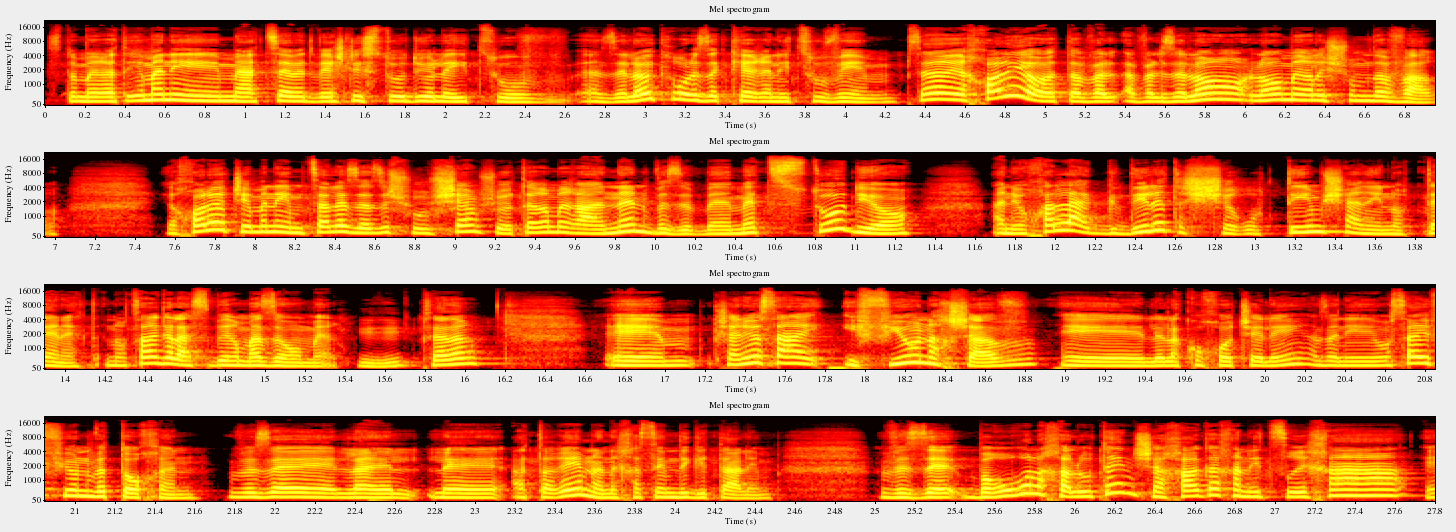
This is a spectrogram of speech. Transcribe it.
זאת אומרת, אם אני מעצבת ויש לי סטודיו לעיצוב, אז זה לא יקראו לזה קרן עיצובים. בסדר, יכול להיות, אבל, אבל זה לא, לא אומר לי שום דבר. יכול להיות שאם אני אמצא לזה איזשהו שם שהוא יותר מרענן וזה באמת סטודיו, אני אוכל להגדיל את השירותים שאני נותנת. אני רוצה רגע להסביר מה זה אומר, בסדר? אמ, כשאני עושה אפיון עכשיו אה, ללקוחות שלי, אז אני עושה אפיון ותוכן, וזה לאתרים, לנכסים דיגיטליים. וזה ברור לחלוטין שאחר כך אני צריכה אה,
